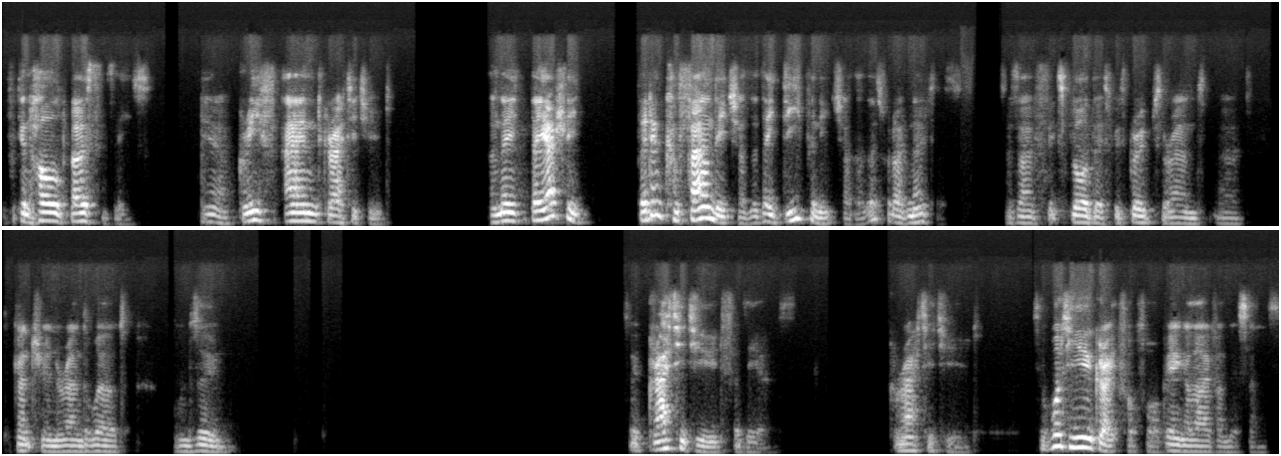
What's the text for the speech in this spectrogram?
If we can hold both of these. Yeah, grief and gratitude. And they, they actually they don't confound each other, they deepen each other. That's what I've noticed as I've explored this with groups around uh, the country and around the world on Zoom. So, gratitude for the earth. Gratitude. So, what are you grateful for being alive on this earth?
